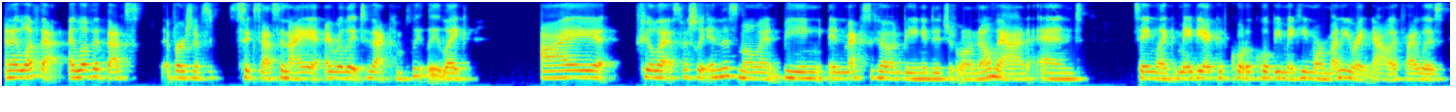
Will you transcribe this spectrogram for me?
And I love that. I love that that's a version of success. And I, I relate to that completely. Like, I feel that, especially in this moment, being in Mexico and being a digital nomad and saying, like, maybe I could quote unquote be making more money right now if I was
